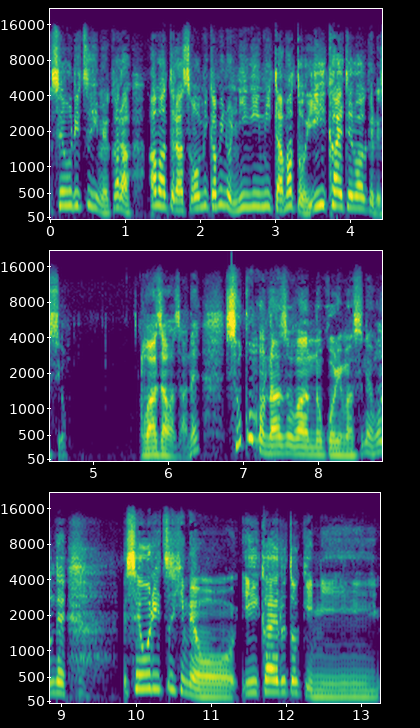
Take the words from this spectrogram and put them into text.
セオリツ姫から、アマテラス大神のにぎみたまと言い換えてるわけですよ。わざわざね。そこも謎が残りますね。ほんで、セオリツ姫を言い換えるときに、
